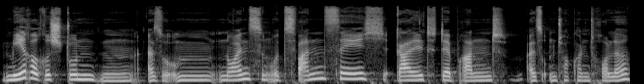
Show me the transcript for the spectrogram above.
Mehrere Stunden. Also um 19.20 Uhr galt der Brand als unter Kontrolle.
